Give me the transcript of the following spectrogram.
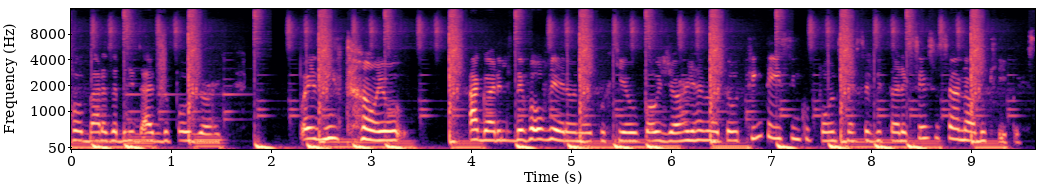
roubaram as habilidades do Paul George. Pois então, eu agora eles devolveram, né? Porque o Paul George anotou 35 pontos nessa vitória sensacional do Clippers.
